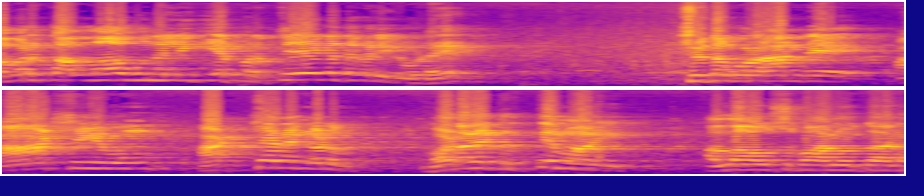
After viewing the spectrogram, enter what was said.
അവർക്ക് അള്ളാഹു നൽകിയ പ്രത്യേകതകളിലൂടെ ശുദ്ധ ഖുർആന്റെ ആശയവും അക്ഷരങ്ങളും വളരെ കൃത്യമായി അള്ളാഹു സുബാനു താല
